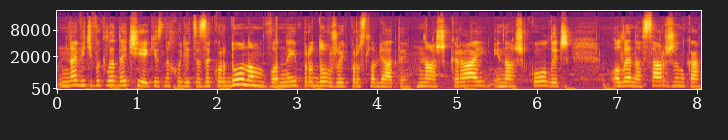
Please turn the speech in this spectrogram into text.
Навіть викладачі, які знаходяться за кордоном, вони продовжують прославляти наш край і наш коледж. Олена Сарженка,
